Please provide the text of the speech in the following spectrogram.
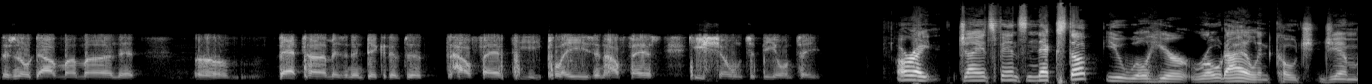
there's no doubt in my mind that um, that time isn't indicative to how fast he plays and how fast he's shown to be on tape. All right, Giants fans, next up, you will hear Rhode Island coach Jim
